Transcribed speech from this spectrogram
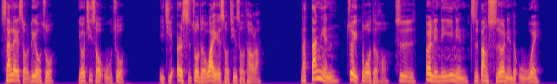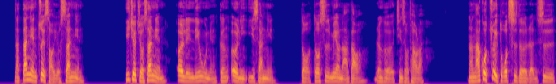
三垒手六座，游击手五座，以及二十座的外野手金手套啦。那当年最多的哈是二零零一年职棒十二年的五位，那当年最少有三年。一九九三年、二零零五年跟二零一三年都都是没有拿到任何金手套了。那拿过最多次的人是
